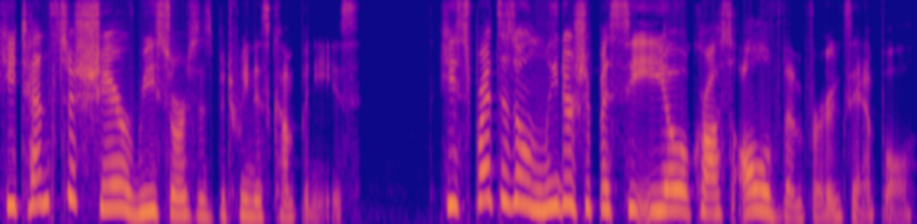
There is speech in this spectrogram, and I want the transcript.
he tends to share resources between his companies. He spreads his own leadership as CEO across all of them, for example.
